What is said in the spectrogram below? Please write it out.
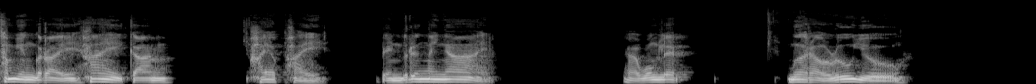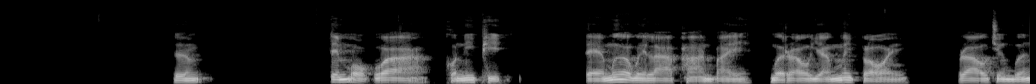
ทำอย่างไรให้การให้อภัยเป็นเรื่องง่าย ๆ วงเล็บเมื่อเรารู้อยู่เต็มอกว่าคนนี้ผิด แต่เมื่อเวลาผ่านไป เมื่อเรายังไม่ปล่อย เราจึงเหมือน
